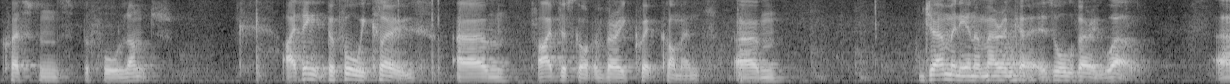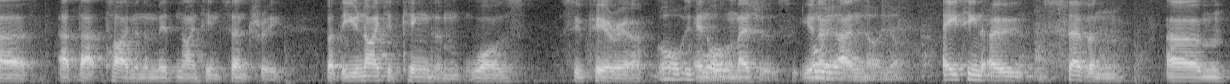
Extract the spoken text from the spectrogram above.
questions before lunch? I think before we close, um, I've just got a very quick comment. Um, Germany and America is all very well uh, at that time in the mid 19th century, but the United Kingdom was superior Oh, in all measures. You Oh, know, yeah, and yeah, yeah. 1807 um,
